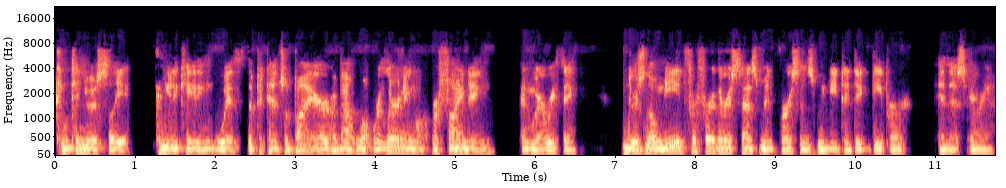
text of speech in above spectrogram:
continuously communicating with the potential buyer about what we're learning what we're finding and where we think there's no need for further assessment versus we need to dig deeper in this area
